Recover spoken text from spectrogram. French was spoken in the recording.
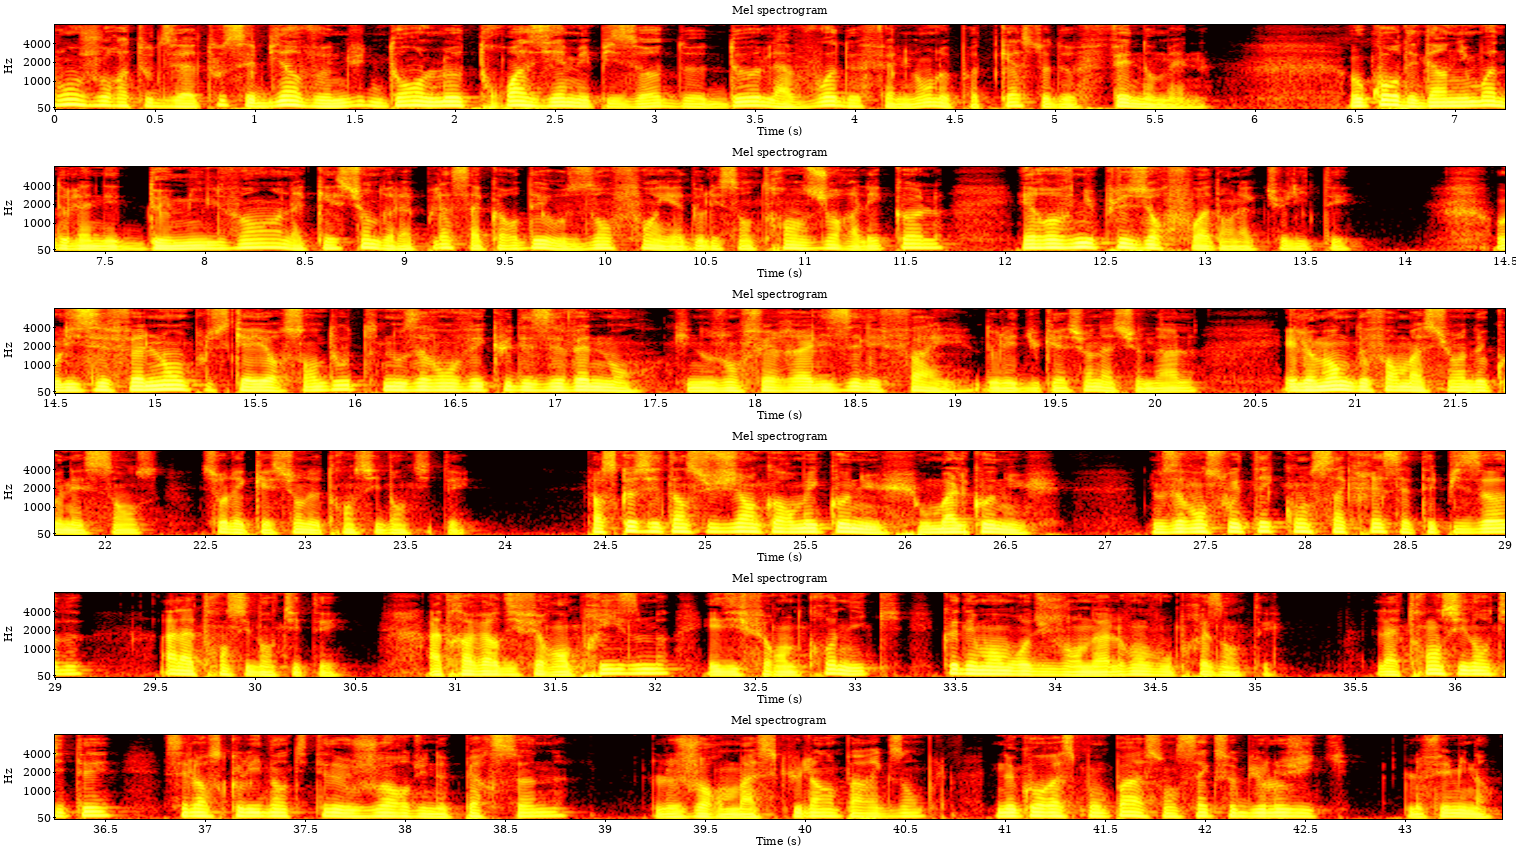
bonjour à toutes et à tous et bienvenue dans le troisième épisode de La Voix de Fénelon, le podcast de Phénomène. Au cours des derniers mois de l'année 2020, la question de la place accordée aux enfants et adolescents transgenres à l'école est revenue plusieurs fois dans l'actualité. Au lycée Fénelon, plus qu'ailleurs sans doute, nous avons vécu des événements qui nous ont fait réaliser les failles de l'éducation nationale et le manque de formation et de connaissances sur les questions de transidentité. Parce que c'est un sujet encore méconnu ou mal connu, nous avons souhaité consacrer cet épisode à la transidentité, à travers différents prismes et différentes chroniques que des membres du journal vont vous présenter. La transidentité, c'est lorsque l'identité de genre d'une personne, le genre masculin par exemple, ne correspond pas à son sexe biologique, le féminin.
